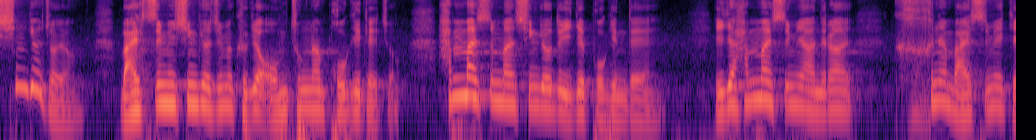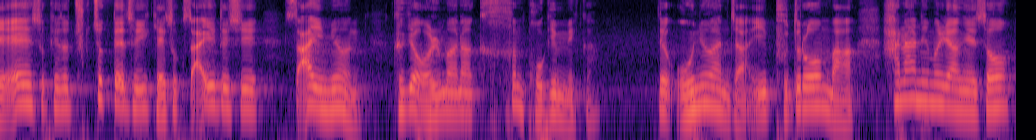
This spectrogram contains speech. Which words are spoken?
신겨져요. 말씀이 신겨지면 그게 엄청난 복이 되죠. 한 말씀만 신겨도 이게 복인데 이게 한 말씀이 아니라 그냥 말씀이 계속해서 축적돼서 계속 쌓이듯이 쌓이면 그게 얼마나 큰 복입니까? 근데 온유한 자, 이 부드러운 마음, 하나님을 향해서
